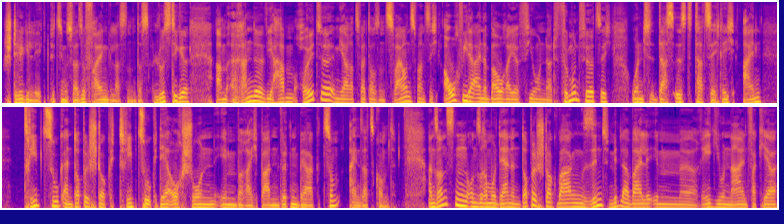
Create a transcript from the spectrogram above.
stillgelegt bzw. fallen gelassen. Das Lustige am Rande, wir haben heute im Jahre 2022 auch wieder eine Baureihe 445 und das ist tatsächlich ein Triebzug, ein Doppelstock-Triebzug, der auch schon im Bereich Baden-Württemberg zum Einsatz kommt. Ansonsten unsere modernen Doppelstockwagen sind mittlerweile im äh, regionalen Verkehr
